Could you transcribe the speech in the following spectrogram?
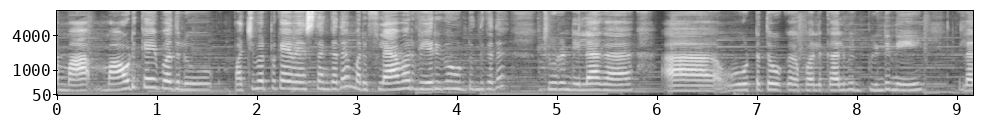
మా మామిడికాయ బదులు పచ్చిమిరపకాయ వేస్తాం కదా మరి ఫ్లేవర్ వేరుగా ఉంటుంది కదా. చూడండి ఇలాగా ఊటతో ఒక పలు కలిపిన పిండిని ఇలా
